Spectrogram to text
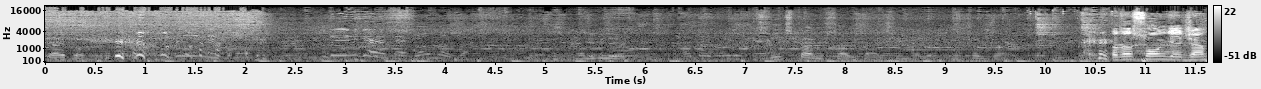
Acayip geldi. Onu bile yok. Çin çıkarmışlar bir tane. O Çok güzel. Adada son gecem.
